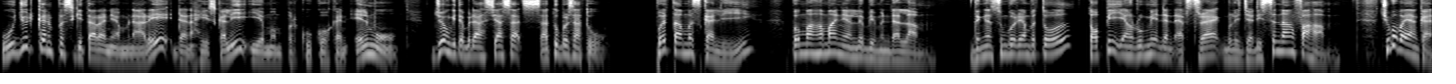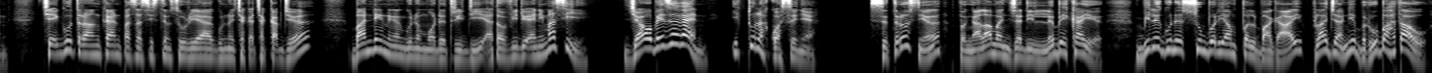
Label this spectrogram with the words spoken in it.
wujudkan persekitaran yang menarik dan akhir sekali ia memperkukuhkan ilmu. Jom kita bedah siasat satu persatu. Pertama sekali, pemahaman yang lebih mendalam. Dengan sumber yang betul, topik yang rumit dan abstrak boleh jadi senang faham. Cuba bayangkan, cikgu terangkan pasal sistem suria guna cakap-cakap je, banding dengan guna model 3D atau video animasi. Jauh beza kan? Itulah kuasanya. Seterusnya, pengalaman jadi lebih kaya. Bila guna sumber yang pelbagai, pelajarnya berubah tahu.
